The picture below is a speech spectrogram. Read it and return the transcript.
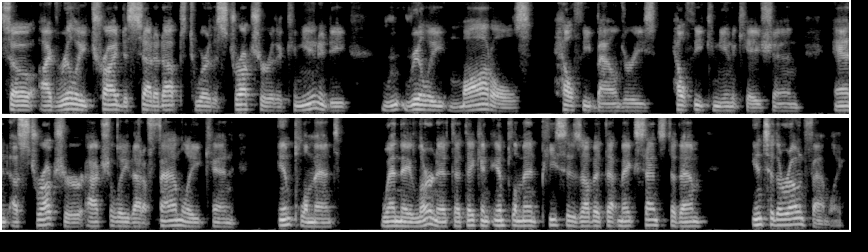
So i've really tried to set it up to where the structure of the community r- really models healthy boundaries healthy communication and a structure actually that a family can implement when they learn it that they can implement pieces of it that make sense to them into their own family.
